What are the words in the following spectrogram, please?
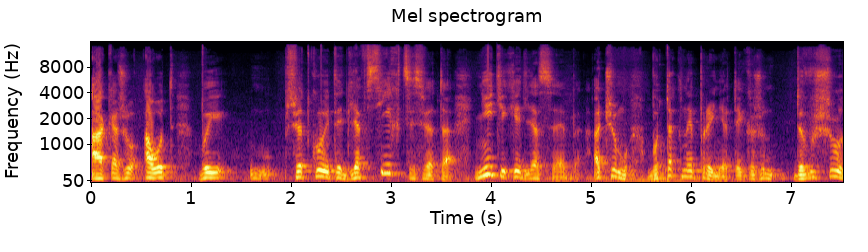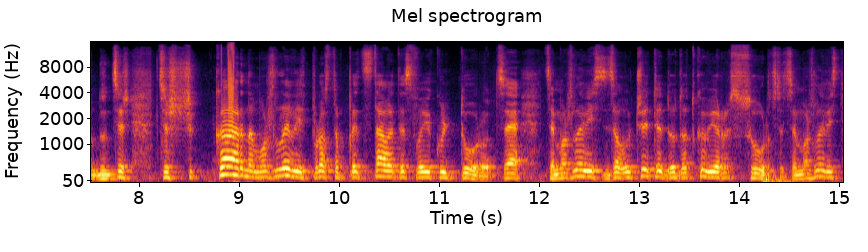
А кажу, а от ви святкуєте для всіх ці свята, ні тільки для себе. А чому? Бо так не прийнято. Я кажу, да ви що? Ну це ж це ж шикарна можливість просто представити свою культуру. Це, це можливість залучити додаткові ресурси, це можливість,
